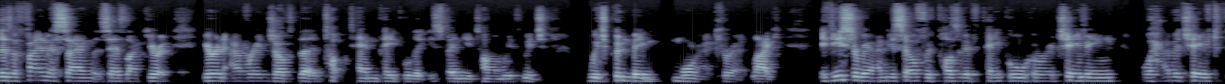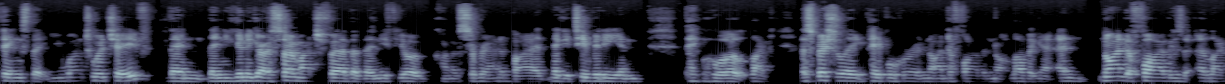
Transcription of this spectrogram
there's a famous saying that says like you're you're an average of the top ten people that you spend your time with, which which couldn't be more accurate. Like if you surround yourself with positive people who are achieving or have achieved things that you want to achieve, then then you're going to go so much further than if you're kind of surrounded by negativity and people who are like, especially people who are in nine to five and not loving it. And nine to five is a, like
